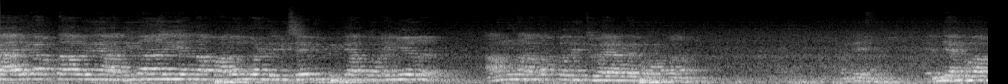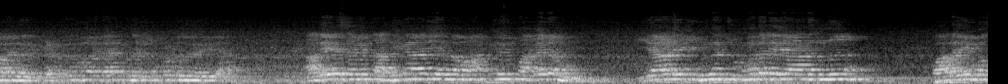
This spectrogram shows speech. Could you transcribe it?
കാര്യകർത്താവിനെ അധികാരി എന്ന പദം കൊണ്ട് വിശേഷിപ്പിക്കാൻ തുടങ്ങിയത്? അന്ന് അകപ്പതിച്ചു അയാളുടെ പ്രവർത്തനം. എന്റെ അനുഭവം കേൾക്കുമ്പോൾ എല്ലാവർക്കും ഇഷ്ടപ്പെട്ടു വരില്ല അതേസമയത്ത് അധികാരി എന്ന വാക്കിന് പകരം ഇയാളെ ഇന്ന ചുമതലയാണെന്ന് പറയുമ്പോൾ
